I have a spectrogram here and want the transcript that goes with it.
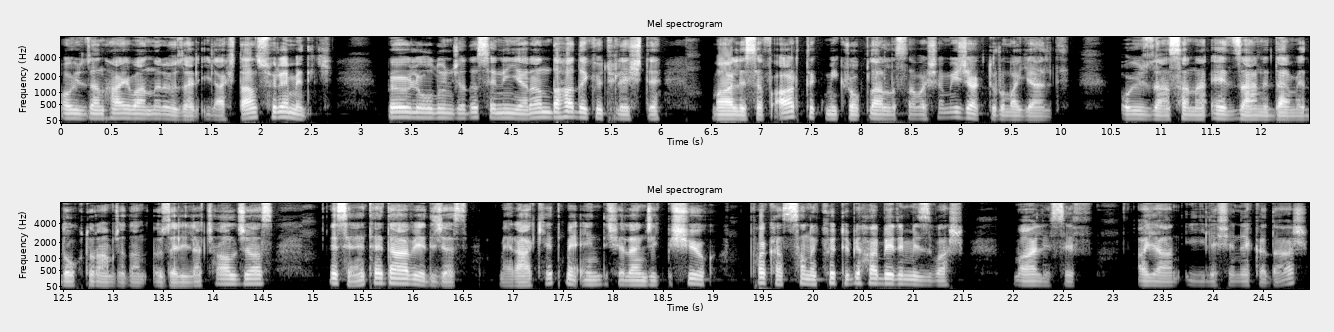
O yüzden hayvanlara özel ilaçtan süremedik. Böyle olunca da senin yaran daha da kötüleşti. Maalesef artık mikroplarla savaşamayacak duruma geldi. O yüzden sana eczaneden ve doktor amcadan özel ilaç alacağız ve seni tedavi edeceğiz. Merak etme endişelenecek bir şey yok. Fakat sana kötü bir haberimiz var. Maalesef ayağın iyileşene kadar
